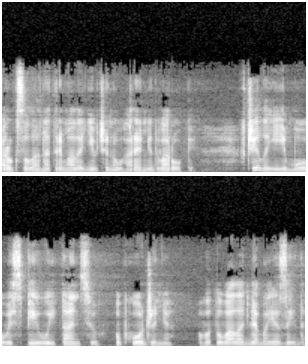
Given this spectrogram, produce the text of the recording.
Роксолана тримала дівчину в гаремі два роки, вчила її мови, співу і танцю, обходження, готувала для Баязида.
